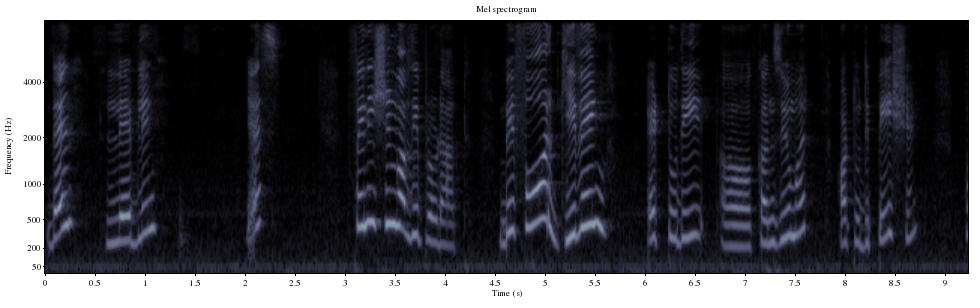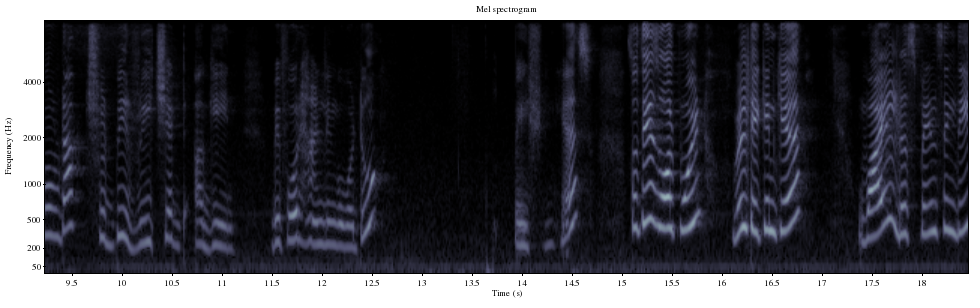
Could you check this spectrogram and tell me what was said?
Then labeling, yes, finishing of the product. Before giving it to the uh, consumer or to the patient, product should be rechecked again before handling over to patient. Yes. So, these all point will taken care while dispensing the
